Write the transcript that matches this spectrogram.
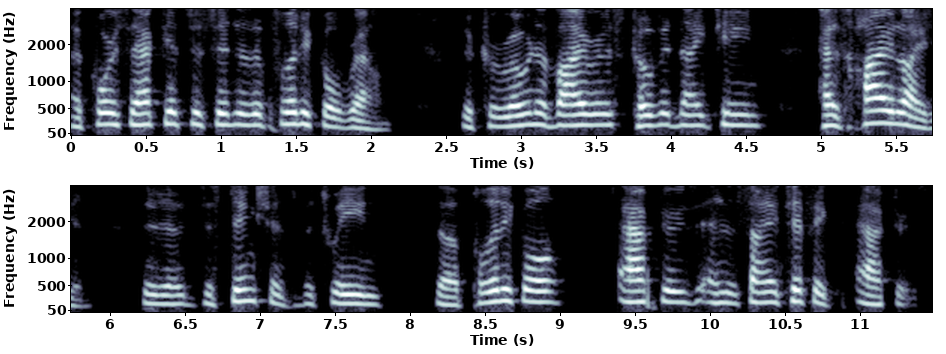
Of course, that gets us into the political realm. The coronavirus, COVID-19, has highlighted the distinctions between the political actors and the scientific actors.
